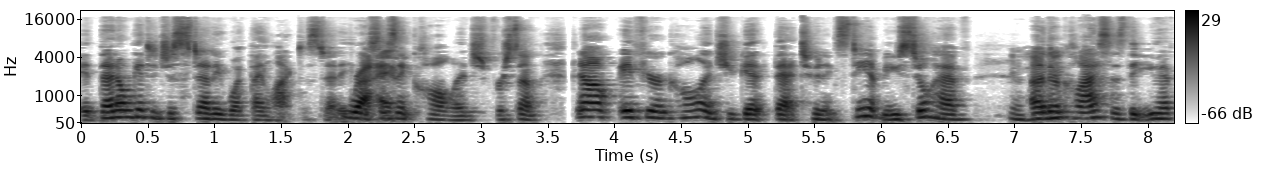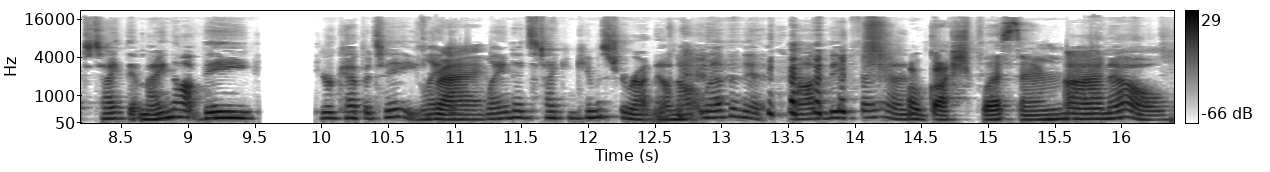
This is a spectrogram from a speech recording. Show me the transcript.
they don't get to just study what they like to study. Right. This isn't college for some. Now, if you're in college, you get that to an extent, but you still have Mhm. other classes that you have to take that may not be your cup of tea. Landon, Right. Landon's taking chemistry right now, not loving it, not a big fan. Oh gosh, bless him. I know.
